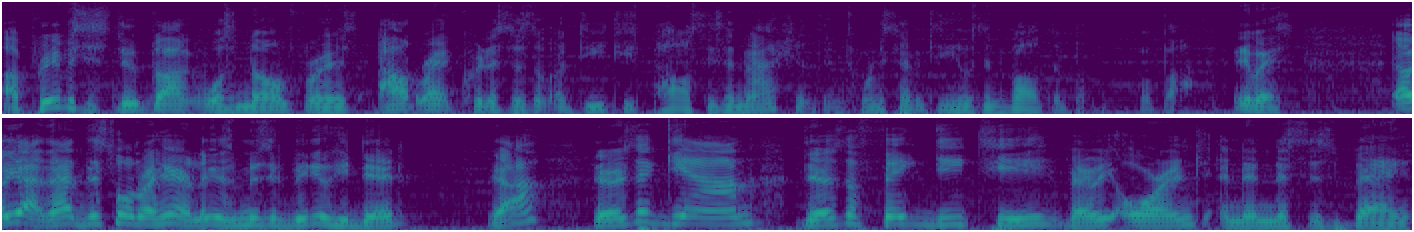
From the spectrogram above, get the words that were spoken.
Uh, previously, Snoop Dogg was known for his outright criticism of DT's policies and actions. In 2017, he was involved in blah, blah, blah, blah. Anyways, oh yeah, that this one right here. Look at his music video he did. Yeah, there's a Gyan, there's a fake DT, very orange, and then this is Bang.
